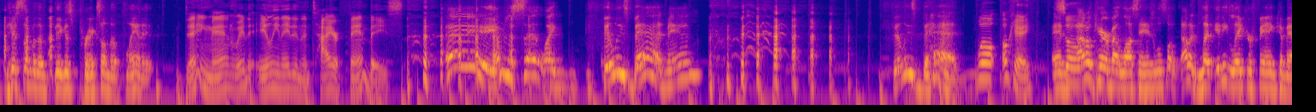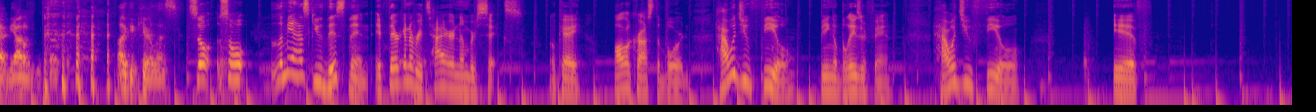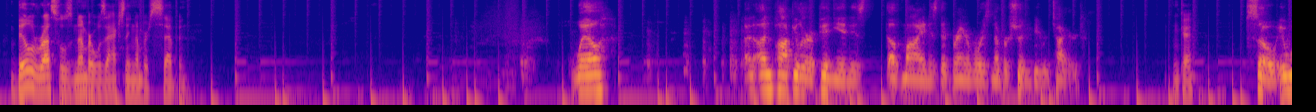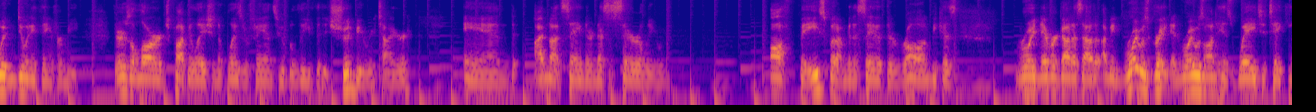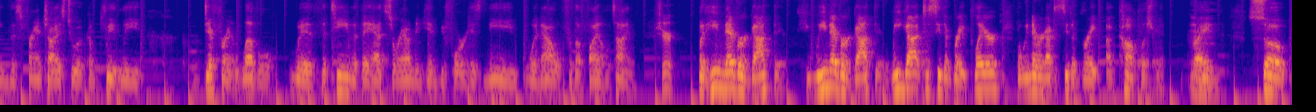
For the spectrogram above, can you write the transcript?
they're some of the biggest pricks on the planet. Dang man, way to alienate an entire fan base. Hey, I'm just saying, like, Philly's bad, man. Philly's bad. well, okay. And So- I don't care about Los Angeles. I don't let any Laker fan come at me. I don't give. I could care less. So so let me ask you this then. If they're gonna retire number six, okay, all across the board, how would you feel being a Blazer fan? How would you feel if Bill Russell's number was actually number seven? Well, an unpopular opinion is of mine is that Brandon Roy's number shouldn't be retired. Okay. So it wouldn't do anything for me. There's a large population of Blazer fans who believe that it should be retired. And I'm not saying they're necessarily off base, but I'm going to say that they're wrong because Roy never got us out of. I mean, Roy was great, and Roy was on his way to taking this franchise to a completely different level with the team that they had surrounding him before his knee went out for the final time Sure. but he never got there. He, we never got there. We got to see the great player, but we never got to see the great accomplishment, right? Mhm. So,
